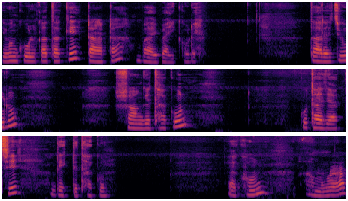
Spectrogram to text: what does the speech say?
এবং কলকাতাকে টাটা, বাই বাই করে। তাহলে চলুন, সঙ্গে থাকুন, কোথায় যাচ্ছি দেখতে থাকুন। এখন আমরা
